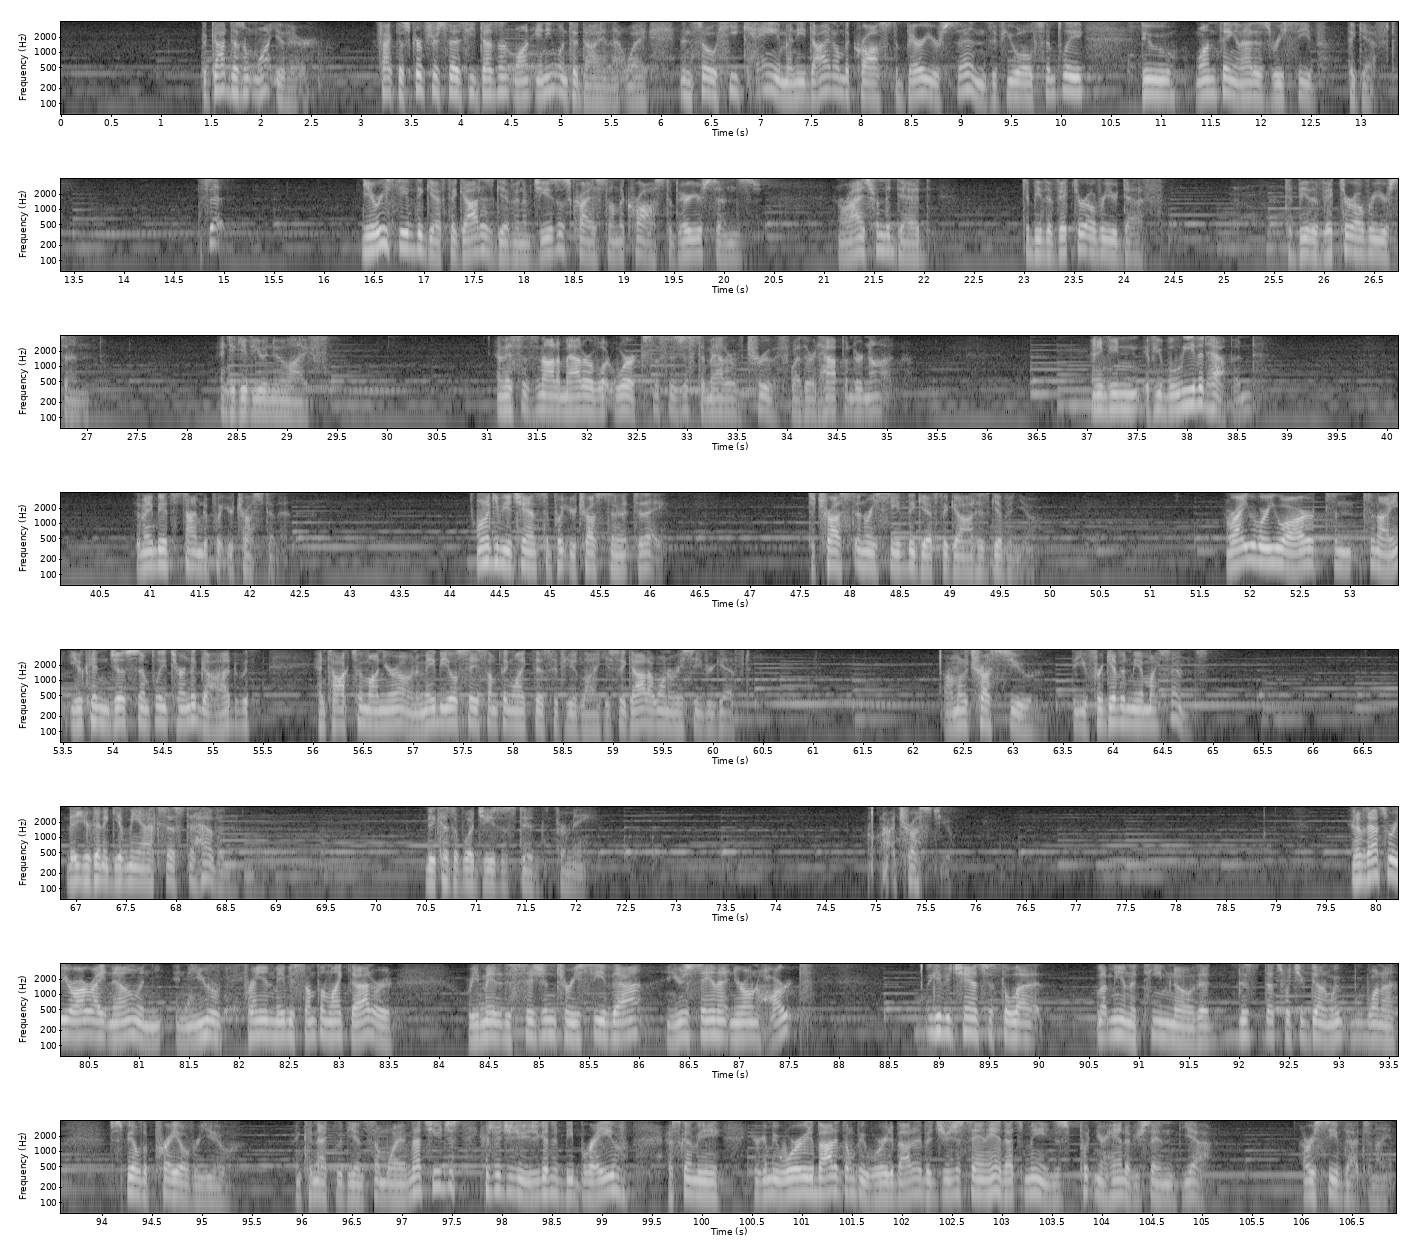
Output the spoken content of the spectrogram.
But God doesn't want you there. In fact, the scripture says he doesn't want anyone to die in that way. And so he came and he died on the cross to bear your sins if you will simply do one thing, and that is receive the gift. That's it. You receive the gift that God has given of Jesus Christ on the cross to bear your sins and rise from the dead to be the victor over your death, to be the victor over your sin, and to give you a new life. And this is not a matter of what works, this is just a matter of truth, whether it happened or not. And if you, if you believe it happened, then maybe it's time to put your trust in it. I want to give you a chance to put your trust in it today, to trust and receive the gift that God has given you. Right where you are t- tonight, you can just simply turn to God with, and talk to Him on your own. And maybe you'll say something like this if you'd like. You say, God, I want to receive your gift. I'm going to trust you that you've forgiven me of my sins, that you're going to give me access to heaven because of what Jesus did for me. I trust you. And if that's where you are right now and, and you're praying maybe something like that, or, or you've made a decision to receive that, and you're just saying that in your own heart, I'll give you a chance just to let let me and the team know that this, that's what you've done. We, we want to just be able to pray over you and connect with you in some way. And that's you just, here's what you do. You're going to be brave. It's going to be, you're going to be worried about it. Don't be worried about it. But you're just saying, hey, that's me. Just putting your hand up. You're saying, yeah, I received that tonight.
